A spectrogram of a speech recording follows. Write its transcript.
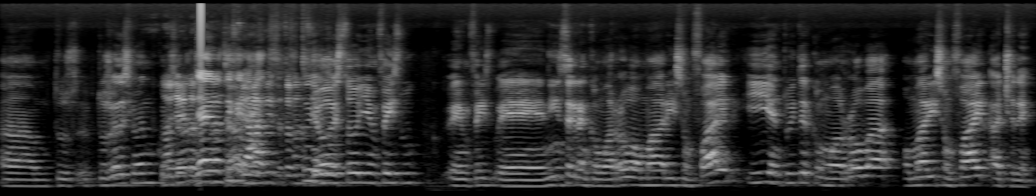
Am, ¿tus, ¿Tus redes, Iván? No, ¿Cuáles ya Ya, ya Ah, ya. Yo estoy en Facebook, en Facebook, en Instagram como arroba Omar is on fire y en Twitter como arroba Omar is on fire HD.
